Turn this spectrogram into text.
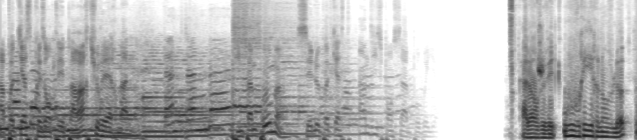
Un podcast présenté par Arthur et Herman. Pim Pam Poum, c'est le podcast indispensable. Alors je vais ouvrir l'enveloppe.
